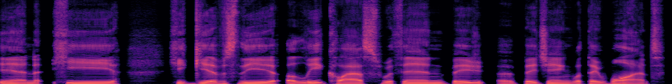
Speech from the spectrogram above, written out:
In he he gives the elite class within Be- uh, Beijing what they want,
